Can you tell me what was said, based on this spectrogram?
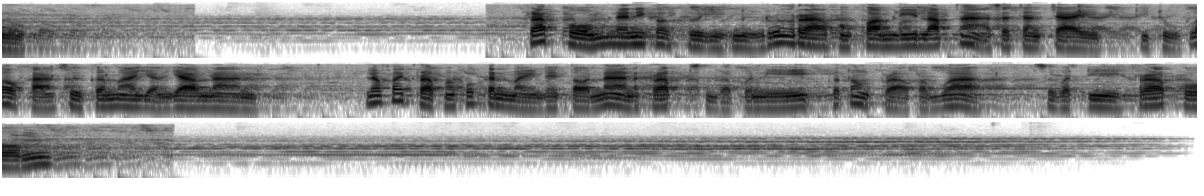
ครับผมและนี่ก็คืออีกหนึ่งเรื่องราวของความลี้ลับน่าอัศจรรย์ใจ ที่ถูกเล่าขานสืบกันมาอย่างยาวนาน แล้วค่อยกลับมาพบกันใหม่ในตอนหน้านะครับสำหรับวันนี้ก็ต้องกล่าวคำว่า สวัสดีครับผม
